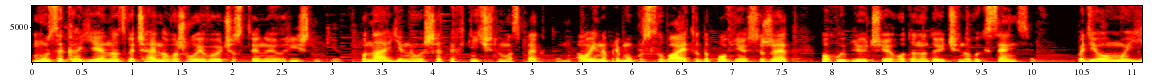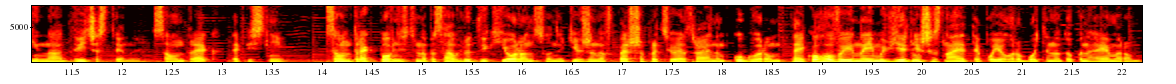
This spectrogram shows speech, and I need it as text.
Музика є надзвичайно важливою частиною грішників. Вона є не лише технічним аспектом, але й напряму просуває та доповнює сюжет, поглиблюючи його та надаючи нових сенсів. Поділимо її на дві частини: саундтрек та пісні. Саундтрек повністю написав Людвік Йорансон, який вже не вперше працює з Райаном Куглером, та якого ви найімовірніше знаєте по його роботі над Опенгеймером.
